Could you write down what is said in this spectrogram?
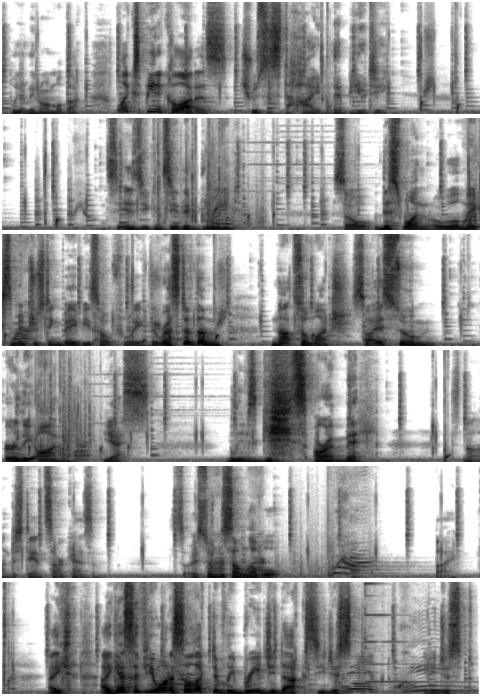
Completely normal duck. Likes pina coladas. Chooses to hide their beauty. See, as you can see, they breed. So this one will make some interesting babies, hopefully. The rest of them, not so much. So I assume early on, yes. Believes geese are a myth. Does not understand sarcasm. So I assume to some level... Bye. I, I guess if you want to selectively breed your ducks, you just... You just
